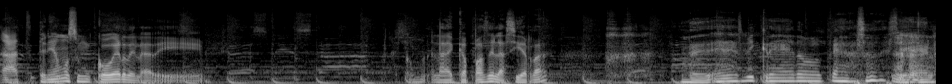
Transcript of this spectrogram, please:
Ah, teníamos un cover de la de... ¿cómo? La de Capaz de la Sierra. Eres mi credo, pedazo de cielo.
